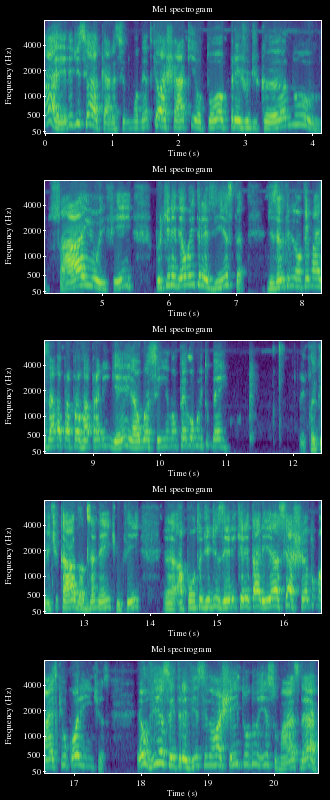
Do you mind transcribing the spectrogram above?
ah, ele disse, ah, cara, se no momento que eu achar que eu tô prejudicando, saio, enfim, porque ele deu uma entrevista dizendo que ele não tem mais nada para provar para ninguém, algo assim, e não pegou muito bem foi criticado, obviamente, enfim, é, a ponto de dizerem que ele estaria se achando mais que o Corinthians. Eu vi essa entrevista e não achei tudo isso, mas, né,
